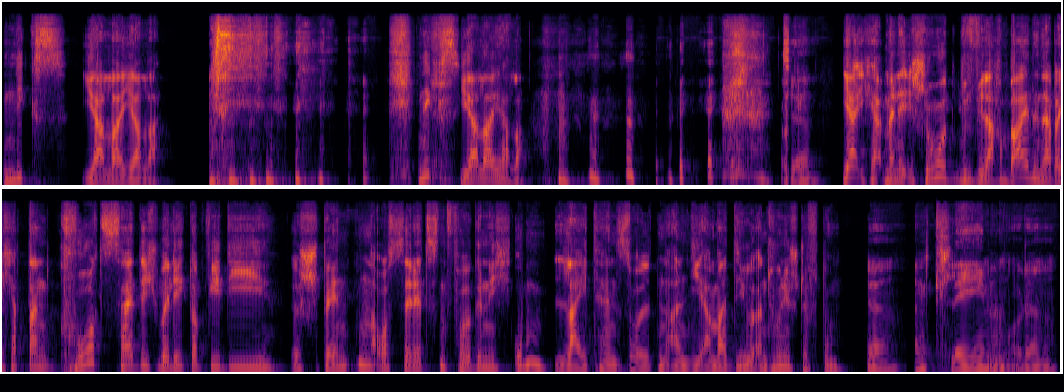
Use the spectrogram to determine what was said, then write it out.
nix, yalla yalla. Nix, yalla yalla. Okay. Ja, ich meine, schon, wir lachen beide, ne, aber ich habe dann kurzzeitig überlegt, ob wir die Spenden aus der letzten Folge nicht umleiten sollten an die Amadeo Antoni Stiftung. Ja, an Claim ja. oder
